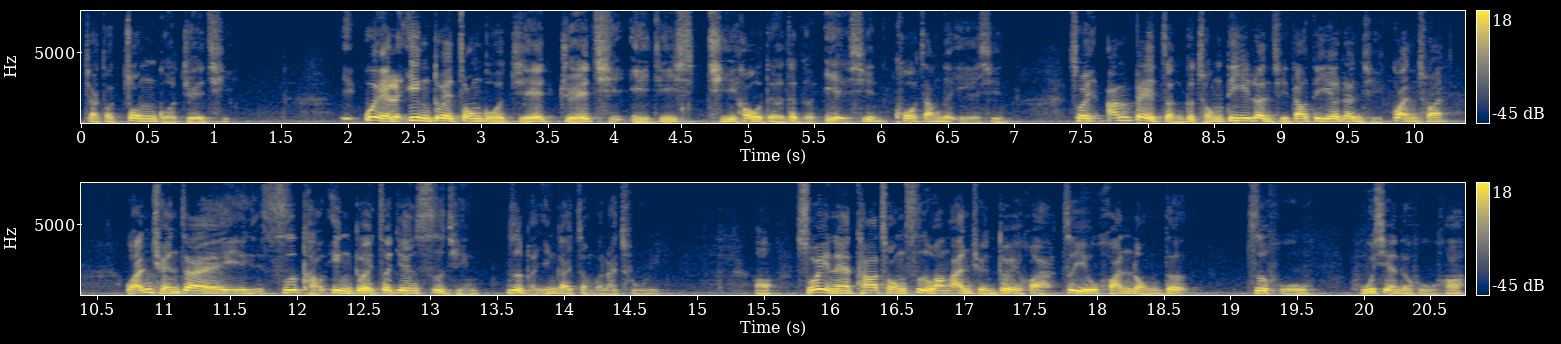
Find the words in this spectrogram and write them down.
叫做中国崛起。为了应对中国崛崛起以及其后的这个野心扩张的野心。所以安倍整个从第一任期到第二任期贯穿，完全在思考应对这件事情，日本应该怎么来处理？哦，所以呢，他从四方安全对话、自由繁荣的之弧弧线的弧哈，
